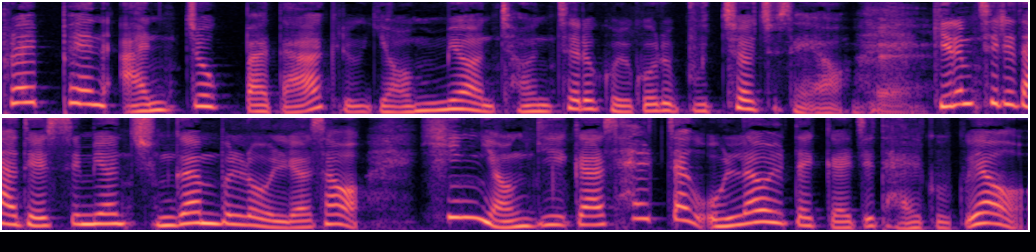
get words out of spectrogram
프라이팬 안쪽 바닥 그리고 옆면 전체를 골고루 묻혀주세요. 네. 기름칠이 다 됐으면 중간 불로 올려서 흰 연기가 살짝 올라올 때까지 달구고요.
